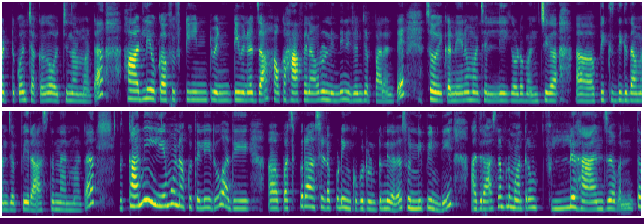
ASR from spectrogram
పెట్టుకొని చక్కగా వచ్చిందనమాట. హార్డ్లీ ఒక ఫిఫ్టీన్ ట్వంటీ మినిట్స్ ఒక హాఫ్ అన్ అవర్ ఉండింది నిజం చెప్పాలంటే. సో ఇక్కడ నేను మా చెల్లి కూడా మంచిగా పిక్స్ దిగుదామని చెప్పి రాస్తుంది అనమాట కానీ ఏమో నాకు తెలియదు అది పసుపు రాసేటప్పుడు ఇంకొకటి ఉంటుంది కదా సున్నిపిండి అది రాసినప్పుడు మాత్రం ఫుల్ హ్యాండ్స్ అవంతా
